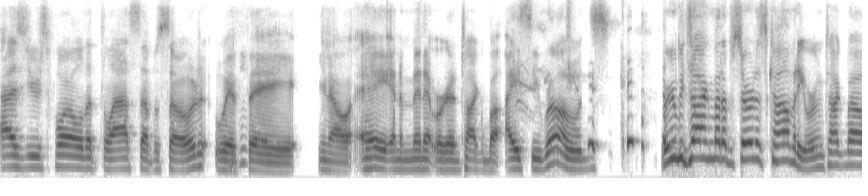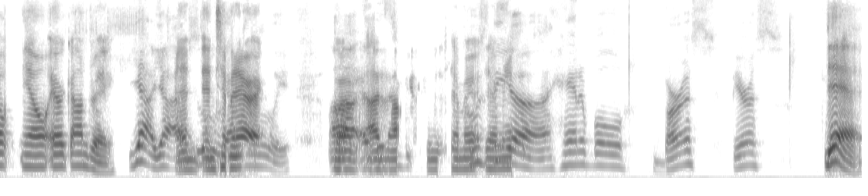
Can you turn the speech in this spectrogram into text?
as you spoiled at the last episode with a, you know, hey, in a minute we're going to talk about icy roads. we're going to be talking about absurdist comedy. We're going to talk about, you know, Eric Andre. Yeah, yeah, And- and Tim and Eric. absolutely. Well, Uh, and I'm this- not- who's the uh, Hannibal Buress? Buress? yeah,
